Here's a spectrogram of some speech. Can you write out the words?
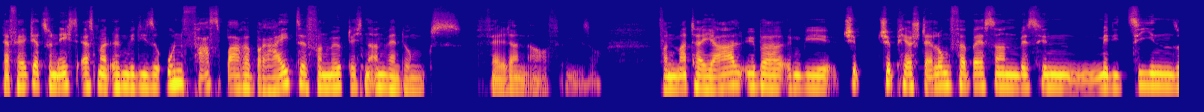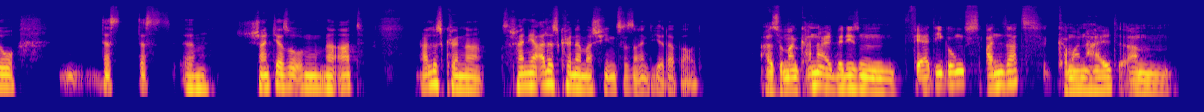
da fällt ja zunächst erstmal irgendwie diese unfassbare Breite von möglichen Anwendungsfeldern auf, irgendwie so von Material über irgendwie Chip, Chip-Herstellung verbessern bis hin Medizin, so. Das, das ähm, scheint ja so eine Art Alleskönner, es scheinen ja Alleskönner-Maschinen zu sein, die ihr da baut. Also man kann halt bei diesem Fertigungsansatz kann man halt ähm,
